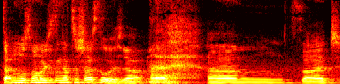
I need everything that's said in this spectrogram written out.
Dann muss man durch diesen ganzen Scheiß durch, ja. Ähm, seit,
